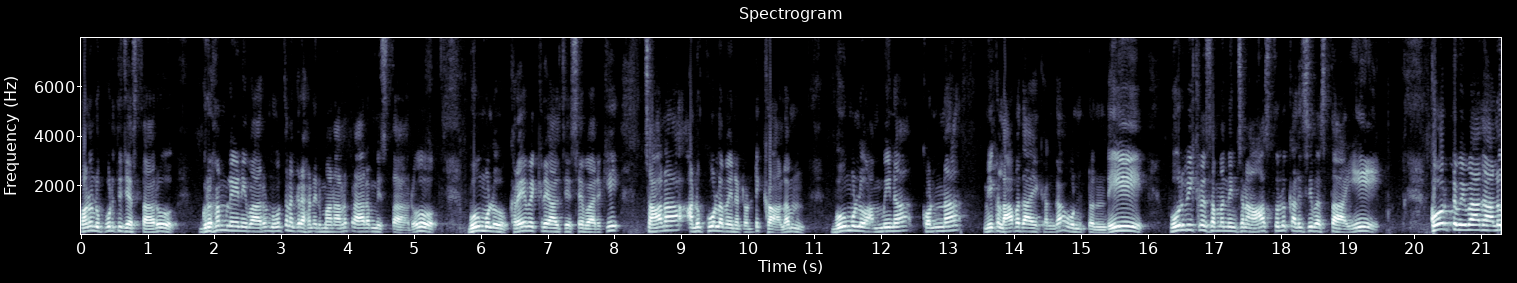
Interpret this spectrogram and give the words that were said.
పనులు పూర్తి చేస్తారు. గృహం లేని వారు నూతన గృహ నిర్మాణాలు ప్రారంభిస్తారు. భూములు క్రయ విక్రయాలు చేసేవారికి చాలా అనుకూలమైనటువంటి కాలం. భూములు అమ్మినా కొన్నా మీకు లాభదాయకంగా ఉంటుంది. పూర్వీకులకు సంబంధించిన ఆస్తులు కలిసి వస్తాయి. కోర్టు వివాదాలు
